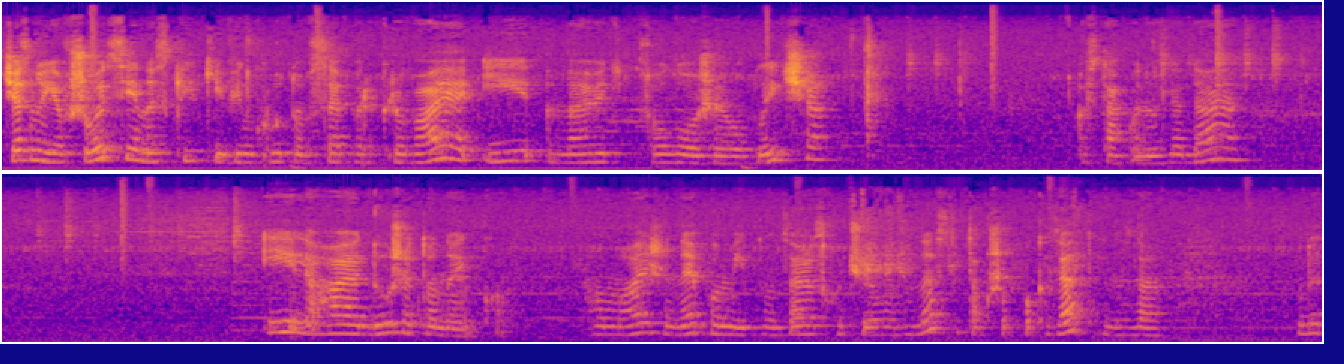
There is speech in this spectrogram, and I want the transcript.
Чесно, я в шоці, наскільки він круто все перекриває і навіть зволожує обличчя. Ось так він виглядає. І лягає дуже тоненько. Майже непомітно. Зараз хочу його нанести, так, щоб показати, не знаю, буде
